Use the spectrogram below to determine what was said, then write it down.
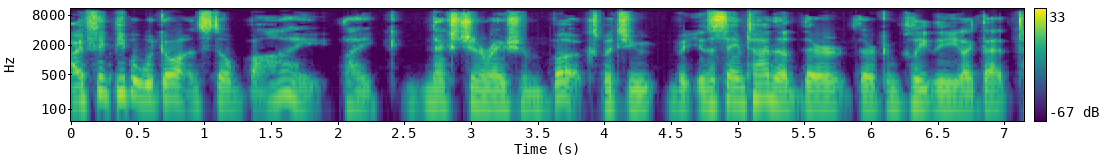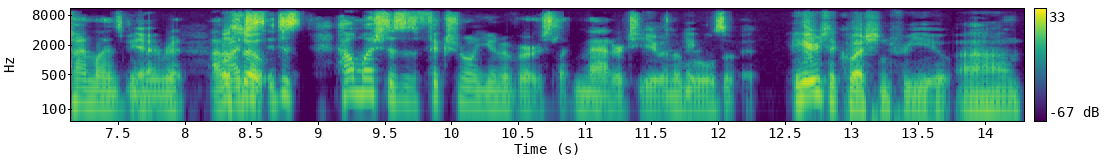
I think people would go out and still buy like next generation books, but you, but at the same time that they're they're completely like that timeline's being Yeah. rewritten. I, Well, I so- just, it just how much does a fictional universe like matter to you and the It- rules of it? Here's a question for you. Um,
